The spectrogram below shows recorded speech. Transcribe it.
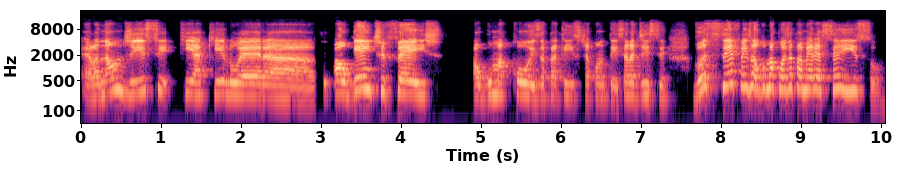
ela não disse que aquilo era. Alguém te fez alguma coisa para que isso te aconteça. Ela disse: você fez alguma coisa para merecer isso.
